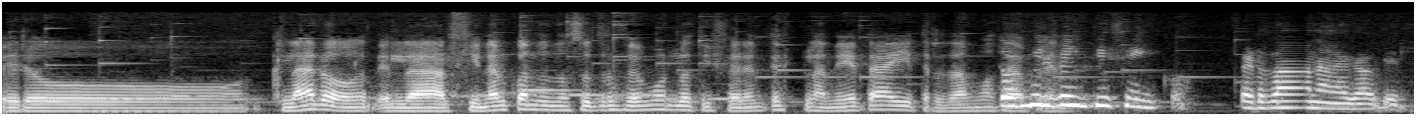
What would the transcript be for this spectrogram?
Pero, claro, al final cuando nosotros vemos los diferentes planetas y tratamos de... 2025, perdóname, Gabriel.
